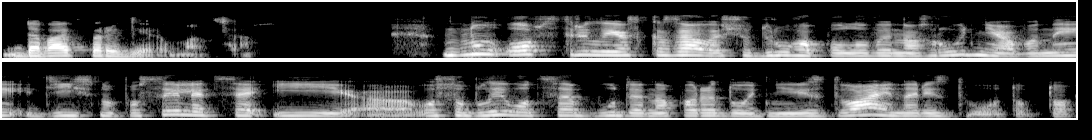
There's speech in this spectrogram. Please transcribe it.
Давай перевіримо це. Ну, обстріли я сказала, що друга половина грудня вони дійсно посиляться, і е, особливо це буде напередодні Різдва і на Різдво. Тобто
